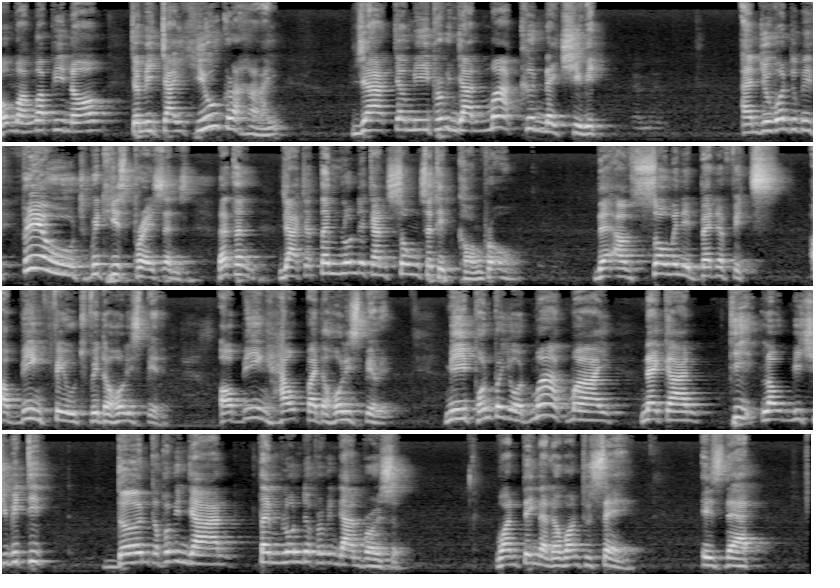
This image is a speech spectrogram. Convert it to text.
ผมหวังว่าพี่น้องจะมีใจหิวกระหาย อยากจะมีพระวิญญาณมากขึ้นในชีวิต and you want to be filled with His presence และท่านอยากจะเต็มล้นด้วยการทรงสถิตของพระองค์ There are so many benefits of being filled with the Holy Spirit or being helped by the Holy Spirit มีผลประโยชน์มากมายในการที่เรามีชีวิตที่เดินกับพระวิญญาณ เต็มล้นด้วยพระวิญญาณบริสุทธิ์ one thing that I want to say is that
